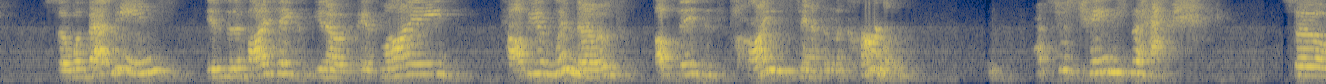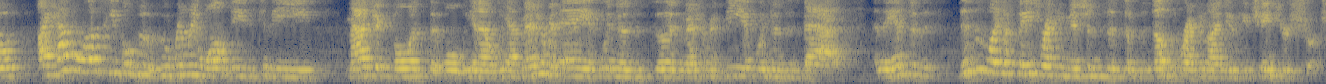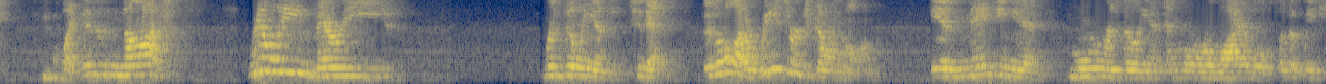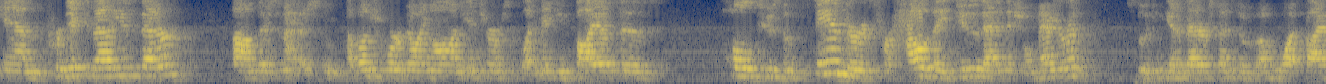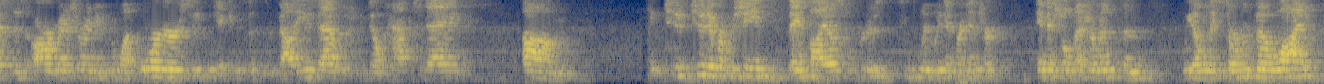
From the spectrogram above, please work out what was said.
So what that means is that if I take, you know, if my copy of Windows updates its timestamp in the kernel, let's just change the hash. So I have a lot of people who, who really want these to be magic bullets that will, you know, we have measurement A if Windows is good, measurement B if Windows is bad. And the answer is, this is like a face recognition system that doesn't recognize you if you change your shirt. Like, this is not really very resilient today. There's a whole lot of research going on in making it more resilient and more reliable so that we can predict values better. Um, there's, some, a bunch of work going on in terms of like making BIOSes hold to some standards for how they do that initial measurement. so we can get a better sense of, of what BIOSes are measuring and in what orders. We can get consistent values out, which we don't have today. Um, two, two different machines with the same BIOS will produce completely different initial measurements, and we only sort of know why.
